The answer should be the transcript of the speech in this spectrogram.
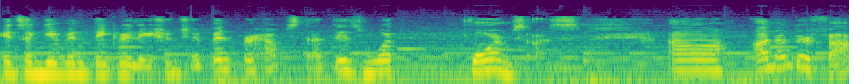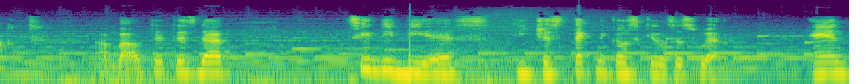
It's a give and take relationship, and perhaps that is what forms us. Uh, another fact about it is that CDBS teaches technical skills as well. And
